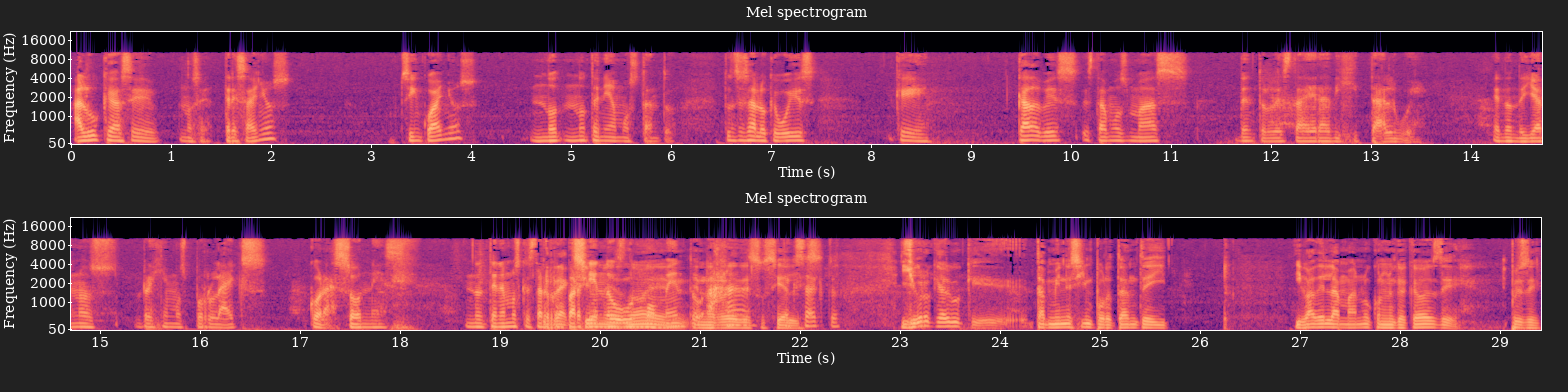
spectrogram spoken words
Algo que hace, no sé, tres años, cinco años, no, no teníamos tanto. Entonces a lo que voy es que cada vez estamos más dentro de esta era digital, güey. En donde ya nos regimos por likes, corazones. No tenemos que estar compartiendo un ¿no? En- momento. en las Ajá, redes sociales. Exacto. Y yo creo que algo que también es importante y, y va de la mano con lo que acabas de, pues de,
